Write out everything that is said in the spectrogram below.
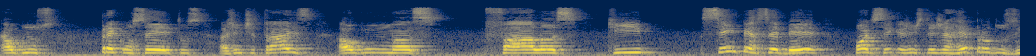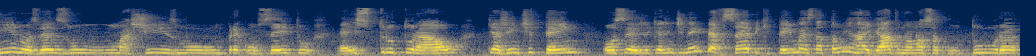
alguns preconceitos, a gente traz algumas falas que, sem perceber, pode ser que a gente esteja reproduzindo, às vezes, um, um machismo, um preconceito é, estrutural que a gente tem, ou seja, que a gente nem percebe que tem, mas está tão enraizado na nossa cultura,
